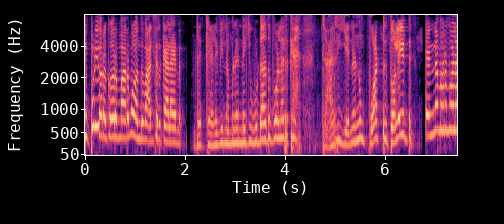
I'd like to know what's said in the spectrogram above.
இப்படி உனக்கு ஒரு மரமும் வந்து வாச்சிருக்காளேன்னு. இந்த கிழவி நம்மள இன்னைக்கு விடாது போல இருக்க. சரி என்னன்னு போட்டு தொலையிட்டு. என்ன மருமல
